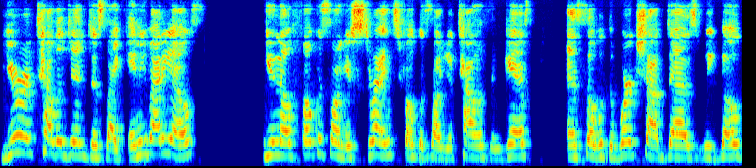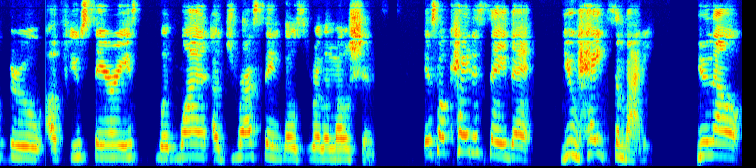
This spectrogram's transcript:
you're intelligent just like anybody else. You know, focus on your strengths, focus on your talents and gifts. And so, what the workshop does, we go through a few series with one addressing those real emotions. It's okay to say that you hate somebody. You know,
